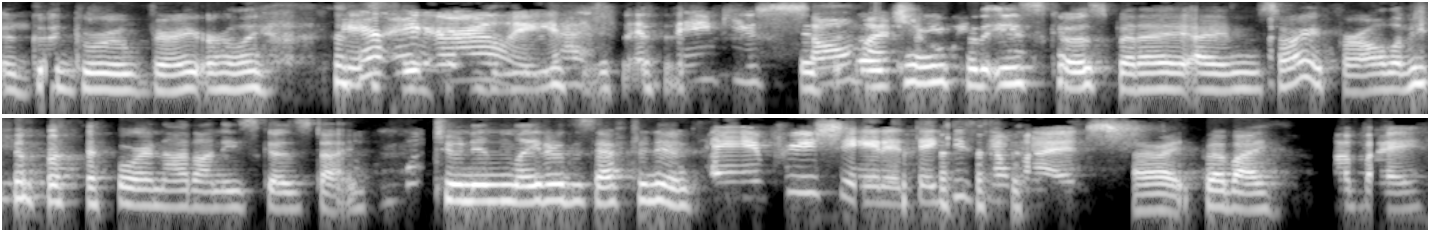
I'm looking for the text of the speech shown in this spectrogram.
A good group, very early. Very early, yes. And thank you so it's much. okay for the East Coast, but I, I'm sorry for all of you who are not on East Coast time. Tune in later this afternoon. I appreciate it. Thank you so much. All right, bye bye. bye bye.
